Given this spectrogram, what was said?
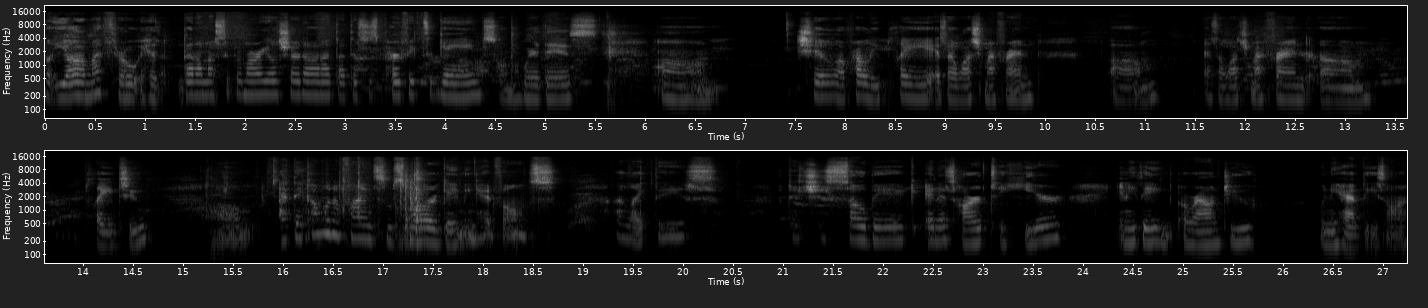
but y'all, my throat has got on my Super Mario shirt on. I thought this was perfect to game, so I'm gonna wear this. Um, chill. I'll probably play as I watch my friend. Um, as I watch my friend um, play too. Um, I think I want to find some smaller gaming headphones. I like these, they're just so big and it's hard to hear anything around you when you have these on.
